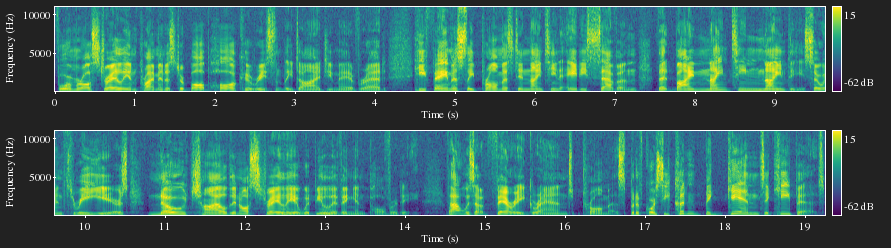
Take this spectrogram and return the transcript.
Former Australian Prime Minister Bob Hawke, who recently died, you may have read, he famously promised in 1987 that by 1990, so in three years, no child in Australia would be living in poverty. That was a very grand promise. But of course, he couldn't begin to keep it.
